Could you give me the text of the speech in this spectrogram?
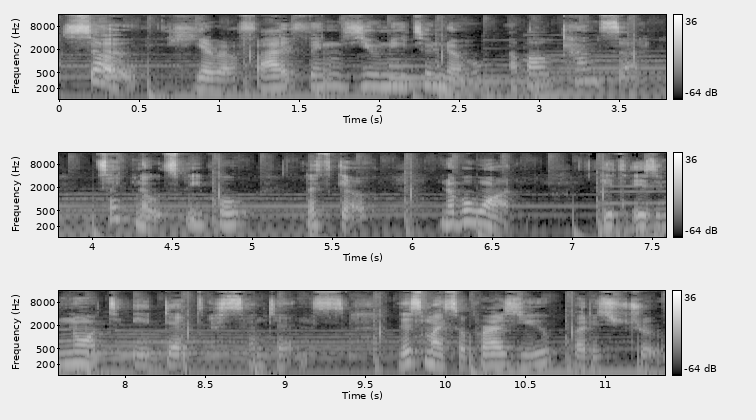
So, here are five things you need to know about cancer. Take notes, people. Let's go. Number one, it is not a death sentence. This might surprise you, but it's true.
